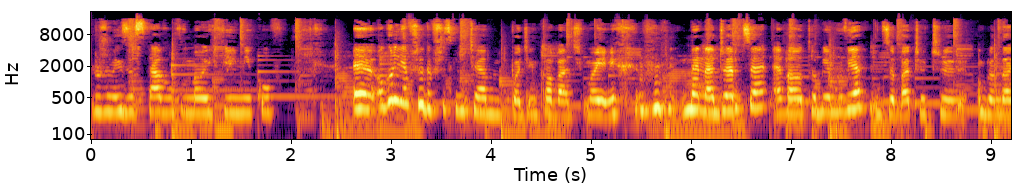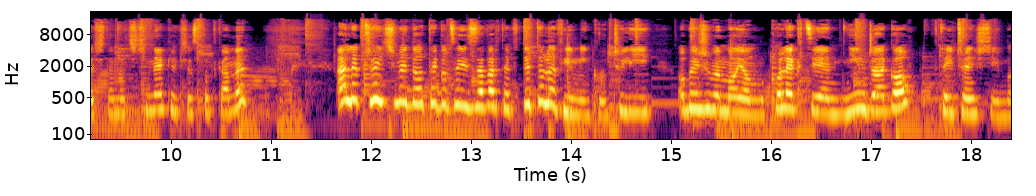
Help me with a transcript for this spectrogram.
różnych zestawów i moich filmików. E, ogólnie przede wszystkim chciałabym podziękować mojej menadżerce. Ewa, o Tobie mówię. Zobaczę, czy oglądałaś ten odcinek, jak się spotkamy. Ale przejdźmy do tego, co jest zawarte w tytule filmiku, czyli obejrzymy moją kolekcję Ninjago w tej części, bo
